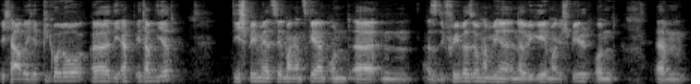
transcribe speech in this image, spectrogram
ich habe hier Piccolo, äh, die App, etabliert. Die spielen wir jetzt hier immer ganz gern und äh, in, also die Free-Version haben wir hier in der WG immer gespielt und ähm,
